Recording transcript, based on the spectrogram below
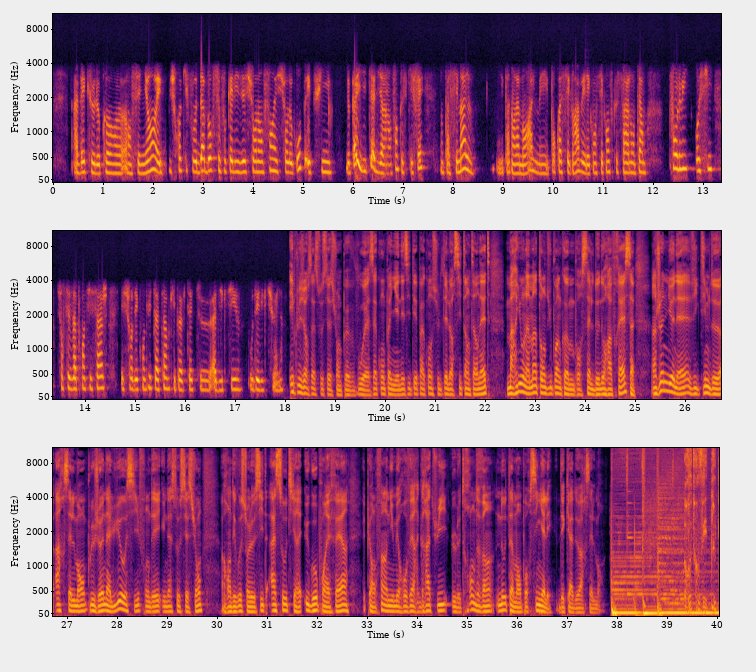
avec le corps euh, enseignant. Et je crois qu'il faut d'abord se focaliser sur l'enfant et sur le groupe, et puis ne pas hésiter à dire à l'enfant que ce qu'il fait, non pas c'est mal, il n'est pas dans la morale, mais pourquoi c'est grave et les conséquences que ça a à long terme pour lui aussi sur ses apprentissages et sur des conduites à terme qui peuvent être euh, addictives ou délictuelles. Et plusieurs associations peuvent vous accompagner. N'hésitez pas à consulter leur site internet marionlamaintendu.com pour celle de Nora Fraisse. Un jeune lyonnais victime de harcèlement, plus jeune, a lui aussi fondé une association. Rendez-vous sur le site asso-hugo.fr. Et puis enfin un numéro vert gratuit, le 3020, notamment pour signaler des cas de harcèlement. Retrouvez toutes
